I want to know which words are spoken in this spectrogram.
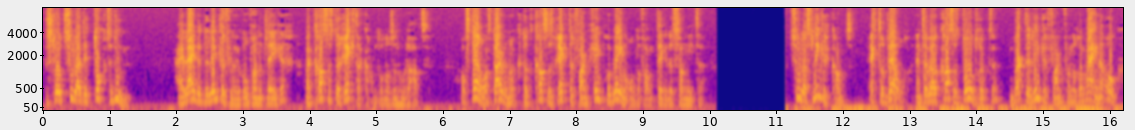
besloot Sulla dit toch te doen. Hij leidde de linkervleugel van het leger, waar Crassus de rechterkant onder zijn hoede had. Al snel was duidelijk dat Crassus' rechterflank geen problemen ondervond tegen de Samnieten. Sulla's linkerkant echter wel, en terwijl Crassus doordrukte, brak de linkerflank van de Romeinen ook.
